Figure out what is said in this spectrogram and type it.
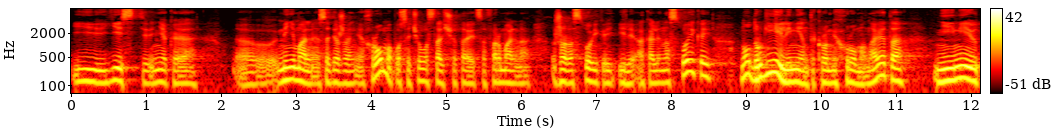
И есть некое э, минимальное содержание хрома, после чего сталь считается формально жаростойкой или окалиностойкой. Но другие элементы, кроме хрома, на это не имеют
